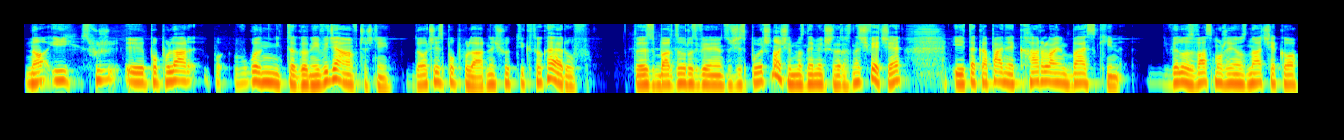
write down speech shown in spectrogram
No i y, popular... po- w ogóle tego nie wiedziałem wcześniej. Dodge jest popularny wśród TikTokerów. To jest bardzo rozwijającą się społecznością, no z największych teraz na świecie. I taka pani Caroline Baskin, wielu z was może ją znać jako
